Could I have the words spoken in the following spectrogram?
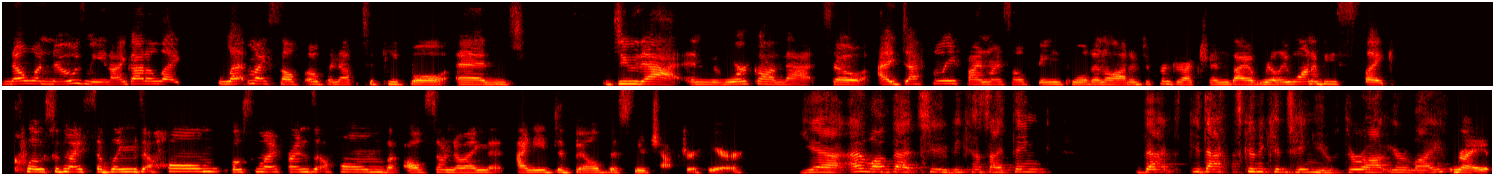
no one knows me and I got to like let myself open up to people and do that and work on that so I definitely find myself being pulled in a lot of different directions I really want to be like close with my siblings at home, close with my friends at home, but also knowing that I need to build this new chapter here. Yeah, I love that too because I think that that's going to continue throughout your life. Right.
